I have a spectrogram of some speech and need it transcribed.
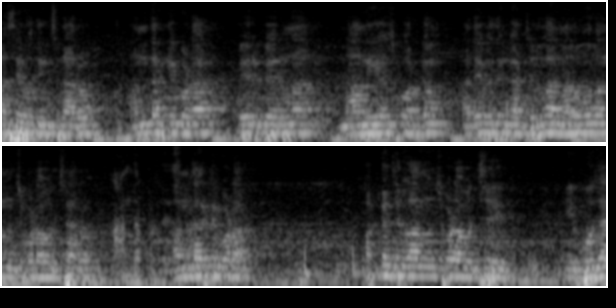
ఆశీర్వదించినారు. అందరికీ కూడా పేరు పేరున నా నియోజకవర్గం అదేవిధంగా జిల్లా నలుమూలల నుంచి కూడా వచ్చారు. అందరికీ కూడా పక్క జిల్లాల నుంచి కూడా వచ్చి ఈ పూజా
